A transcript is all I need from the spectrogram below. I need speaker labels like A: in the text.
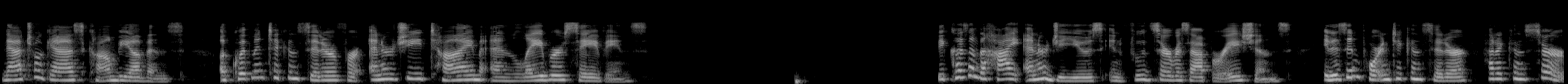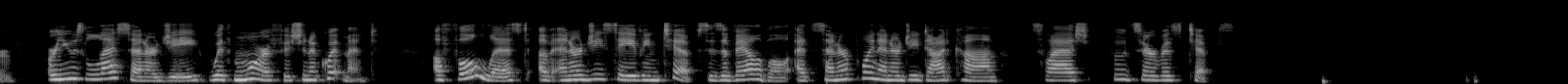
A: natural gas combi ovens, equipment to consider for energy, time, and labor savings. Because of the high energy use in food service operations, it is important to consider how to conserve or use less energy with more efficient equipment. A full list of energy saving tips is available at centerpointenergy.com slash food service tips.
